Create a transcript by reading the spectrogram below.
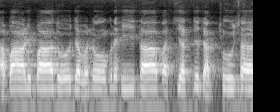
अपाणिपादो जवनो गृहीता पश्यत्य चक्षुषा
